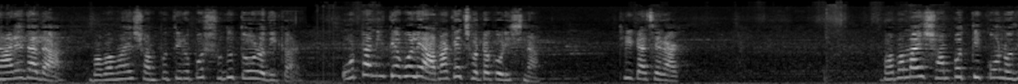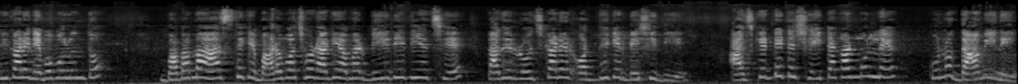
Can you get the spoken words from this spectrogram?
না রে দাদা, বাবা মায়ের সম্পত্তির ওপর শুধু তোর অধিকার। ওটা নিতে বলে আমাকে ছোট করিস না। ঠিক আছে, রাখ। বাবা মায়ের সম্পত্তি কোন অধিকারে নেব বলুন তো? বাবা মা আজ থেকে বারো বছর আগে আমার বিয়ে দিয়ে দিয়েছে, তাদের রোজগারের অর্ধেকের বেশি দিয়ে। আজকের ডেটে সেই টাকার মূল্যে কোনো দামই নেই।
